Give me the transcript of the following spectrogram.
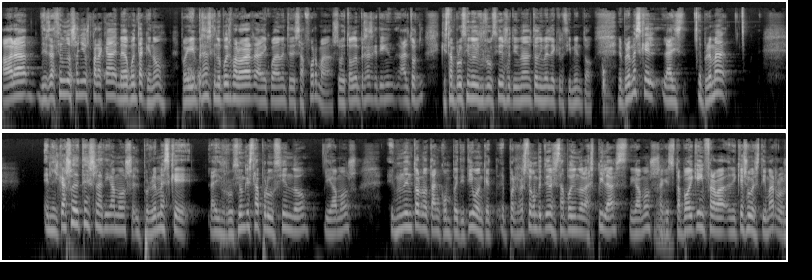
Ahora, desde hace unos años para acá, me he dado cuenta que no, porque hay empresas que no puedes valorar adecuadamente de esa forma, sobre todo empresas que tienen altos, que están produciendo disrupciones o tienen un alto nivel de crecimiento. El problema es que el problema, en el caso de Tesla, digamos, el problema es que la disrupción que está produciendo, digamos, en un entorno tan competitivo en que eh, por el resto de competidores se están poniendo las pilas, digamos, o sea que mm. tampoco hay que, hay que subestimarlos,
